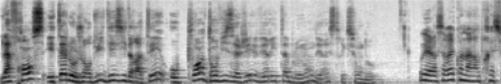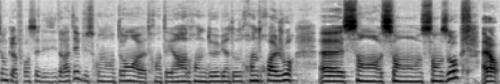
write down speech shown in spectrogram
La France est-elle aujourd'hui déshydratée au point d'envisager véritablement des restrictions d'eau? Oui, alors c'est vrai qu'on a l'impression que la France est déshydratée puisqu'on entend euh, 31, 32, bientôt 33 jours euh, sans, sans, sans eau. Alors,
